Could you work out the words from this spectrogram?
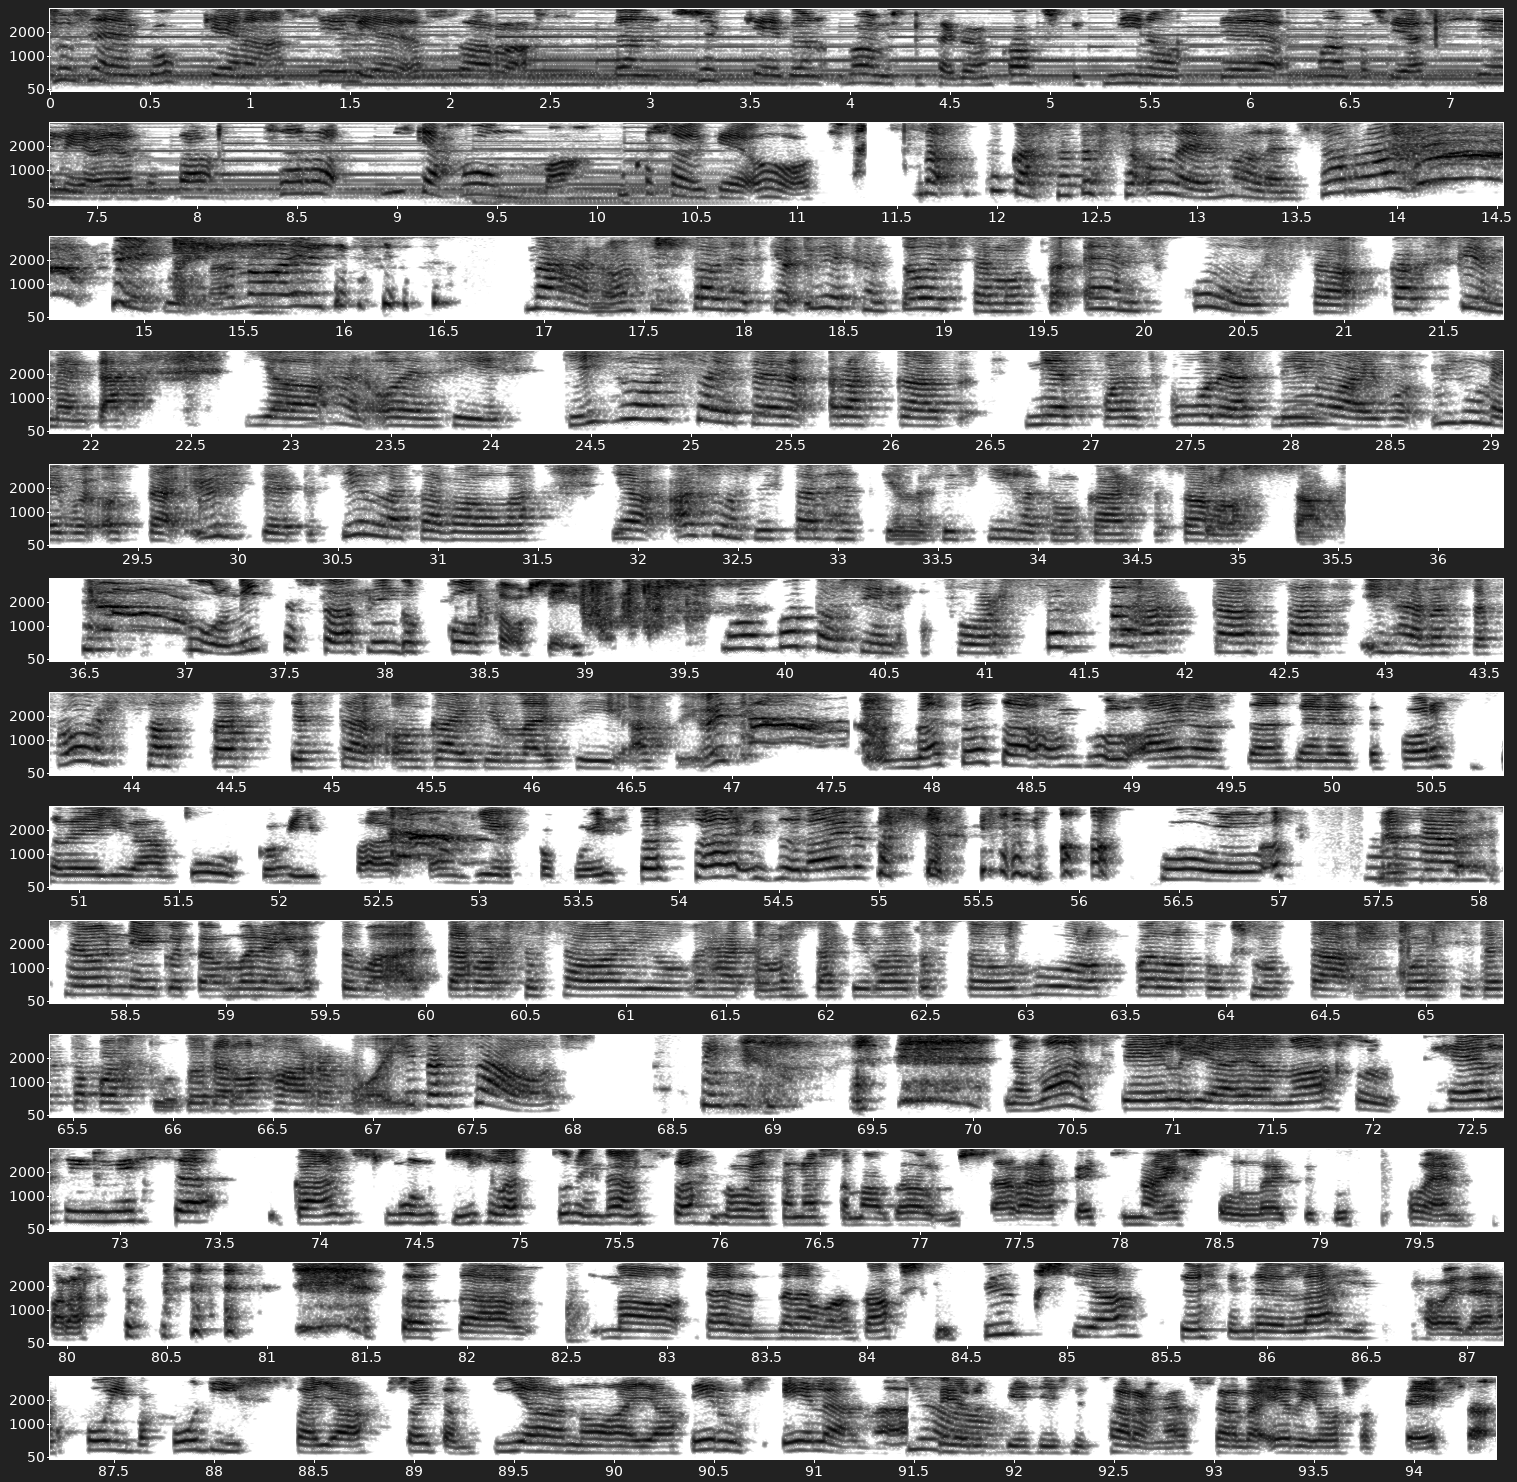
Suseen kokkeena on Selja ja Sara. Tämän Susekeiton valmistusaika on 20 minuuttia ja mä oon tosiaan Selja. Ja tota, Sara, mikä homma? Kuka sä oikein oot? No, kukas mä tässä olen? Mä olen Sara, niin kuin sanoit. Mähän on siis tällä hetkellä 19, mutta ensi kuussa 20. Ja hän olen siis kihloissa, joten rakkaat miespuoliset kuulijat, niin ei voi, minun ei voi ottaa yhteyttä sillä tavalla. Ja asun siis tällä hetkellä siis kihlatun kanssa Salossa. Cool. Mistä sä oot niinku kotoisin? Mä oon kotoisin Forssasta, rakkaasta, ihanasta Forssasta, josta on kaikenlaisia asioita. Mä tota on kuullut ainoastaan sen, että Forssassa leikitään puukkohippaa, että on kirkkopuistossa. Ja se on aina mitä mä oon kuullut. No se on, se on niinku tommonen juttu vaan, että Forssassa on juu vähän tuommoista väkivaltaista touhua loppujen lopuksi, mutta niin kuin sitä tapahtuu todella harvoin. Ketä sä oot? No mä oon Selja ja mä asun Helsingissä kans mun kihlattunin kanssa. Mä voin sanoa samalta ollut Sara kaikki naiskolleet olen parattu. tota, mä oon, täytän tänä vuonna 21 ja työskentelen lähihoitajana hoivakodissa ja soitan pianoa ja peruselämää. Me jouduttiin siis nyt Saran kanssa eri osoitteissa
